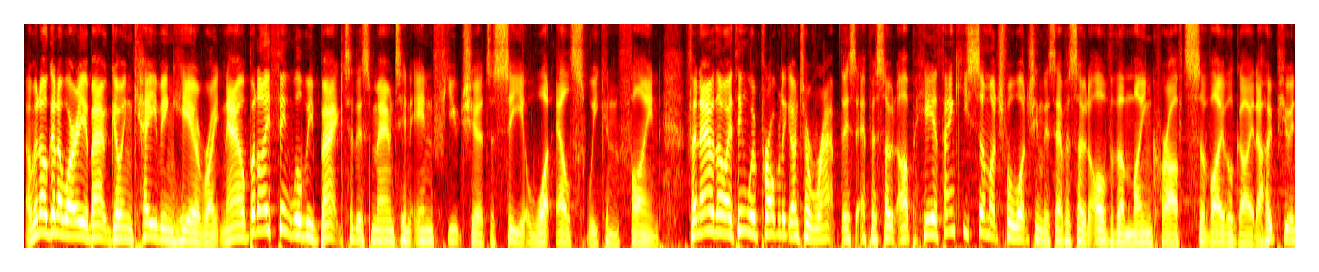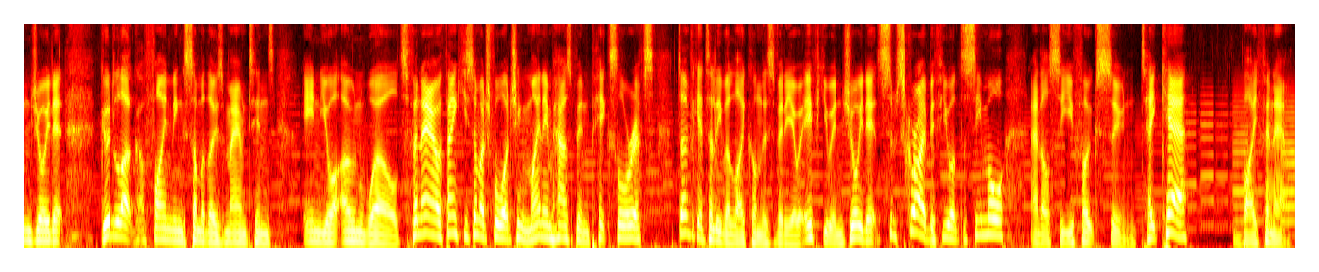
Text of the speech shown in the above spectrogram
And we're not going to worry about going caving here right now, but I think we'll be back to this mountain in future to see what else we can find. For now, though, I think we're probably going to wrap this episode up here. Thank you so much for watching this episode of the Minecraft Survival Guide. I hope you enjoyed it. Good luck finding some of those mountains in your own worlds. For now, thank you so much for watching. My name has been Pixlriffs. Don't forget to leave a like on this video if you enjoyed it. Subscribe if you want to see more, and I'll see you folks soon. Take care. Bye for now.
